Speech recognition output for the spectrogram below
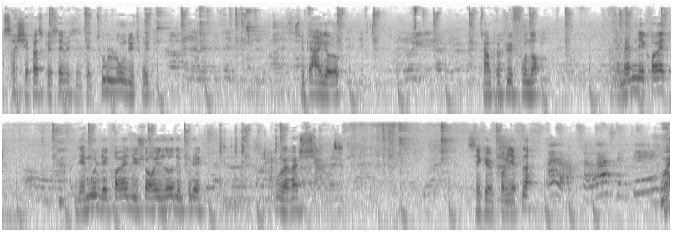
Ça je sais pas ce que c'est mais c'était tout le long du truc. Super rigolo. C'est un peu plus fondant. Il y a même des crevettes. Des moules, des crevettes, du chorizo, des poulets. Oh la vache. C'est que le premier plat. Alors, ça va, c'était Ouais.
